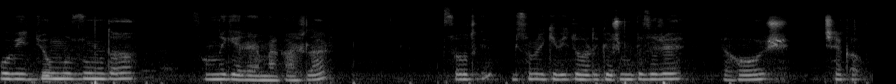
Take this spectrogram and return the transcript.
Bu videomuzun da sonuna gelelim arkadaşlar. Bir sonraki, bir sonraki videolarda görüşmek üzere ve hoşça kalın.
